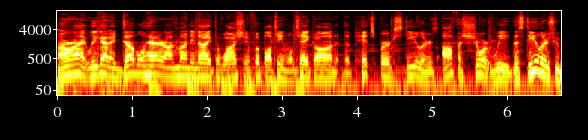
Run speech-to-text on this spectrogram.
All right, we got a doubleheader on Monday night. The Washington football team will take on the Pittsburgh Steelers off a short week. The Steelers, who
